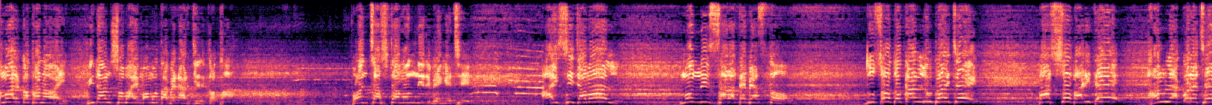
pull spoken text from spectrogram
আমার কথা নয়, বিধানসভায় মমতা ব্যানার্জির কথা। পঞ্চাশটা মন্দির ভেঙেছে। আইসি জামাল মন্দির সারাতে ব্যস্ত। দুশো দোকান লুট হয়েছে, পাঁচশো বাড়িতে হামলা করেছে।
